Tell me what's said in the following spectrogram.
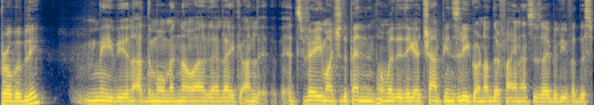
probably. Maybe at the moment, no. uh, Like, it's very much dependent on whether they get Champions League or not. Their finances, I believe, at this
